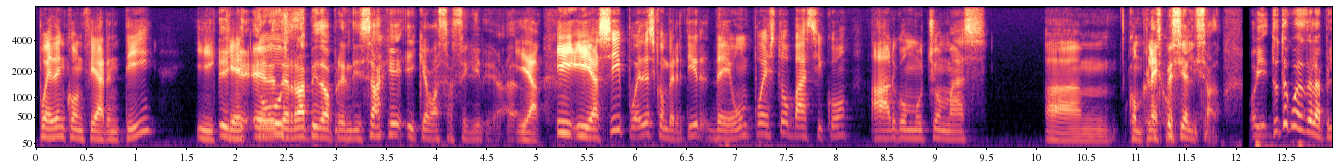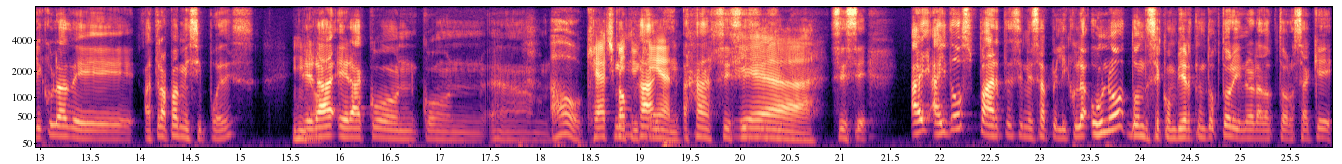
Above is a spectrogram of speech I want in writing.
pueden confiar en ti y, Y que, que eres tú- de rápido aprendizaje y que vas a seguir. ah, Ya. Y, y así puedes convertir de un puesto básico a algo mucho más am, complejo. especializado. Oye, ¿tú te acuerdas de la película de Atrápame si puedes? No. Era, era con, con um, Oh, Catch Me If You. Can. Ajá, sí, sí, sí, sí. Yeah. Sí, sí. Hay, dos partes en esa película. Uno, donde se convierte en doctor y no era doctor. O sea, que,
